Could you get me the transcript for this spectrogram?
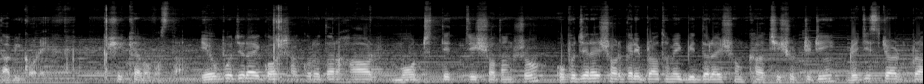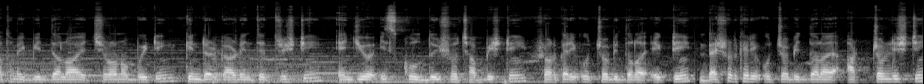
দাবি করে। শিক্ষা ব্যবস্থা। এ উপজেলায় গড় সাক্ষরতার হার মোট তেত্রিশ শতাংশ। উপজেলায় সরকারি প্রাথমিক বিদ্যালয়ের সংখ্যা ছেষট্টিটি, রেজিস্টার্ড প্রাথমিক বিদ্যালয় চুরানব্বইটি কিন্ডার গার্ডেন তেত্রিশটি, এনজিও স্কুল দুইশো ছাব্বিশটি, সরকারি উচ্চ বিদ্যালয় একটি, বেসরকারি উচ্চ বিদ্যালয় আটচল্লিশটি,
